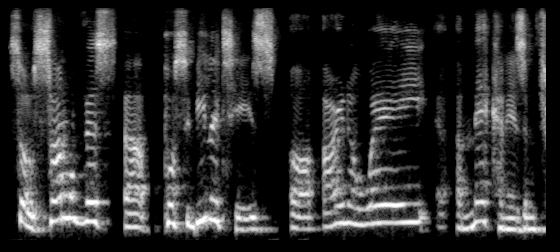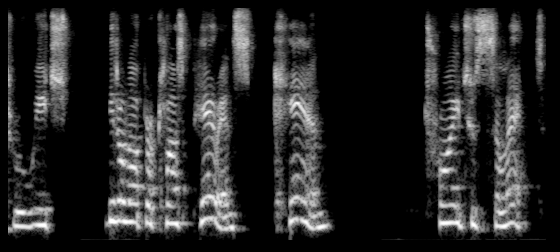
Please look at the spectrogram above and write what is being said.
So some of these uh, possibilities uh, are in a way a mechanism through which middle and upper class parents can try to select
